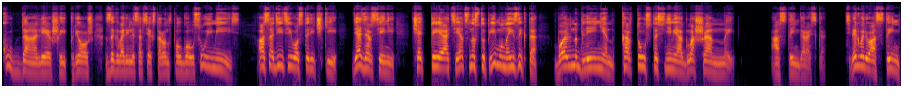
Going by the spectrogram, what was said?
«Куда, леший, прешь?» — заговорили со всех сторон в полголосу. «Уймись! Осадите его, старички! Дядя Арсений, чать ты, отец, наступи ему на язык-то! Больно длинен, картуз-то с ними оглашенный!» «Остынь, Гараська! Тебе, говорю, остынь!»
